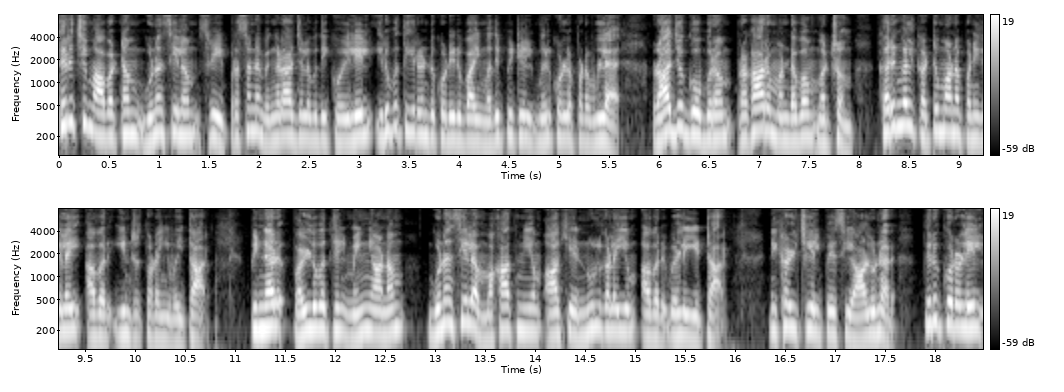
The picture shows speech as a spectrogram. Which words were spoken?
திருச்சி மாவட்டம் குணசீலம் ஸ்ரீ பிரசன்ன வெங்கடாஜலபதி கோயிலில் இருபத்தி இரண்டு கோடி ரூபாய் மதிப்பீட்டில் மேற்கொள்ளப்படவுள்ள ராஜகோபுரம் பிரகார மண்டபம் மற்றும் கருங்கல் கட்டுமான பணிகளை அவர் இன்று தொடங்கி வைத்தார். பின்னர் வள்ளுவத்தில் மெஞ்ஞானம் குணசீல மகாத்மியம் ஆகிய நூல்களையும் அவர் வெளியிட்டார். நிகழ்ச்சியில் பேசிய ஆளுநர் திருக்குறளில்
